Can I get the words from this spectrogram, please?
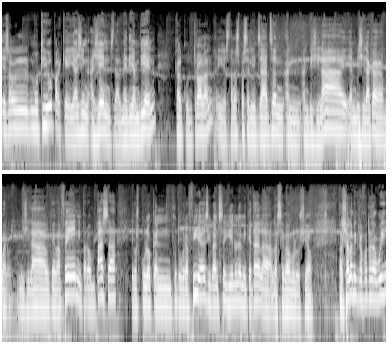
és el motiu perquè hi hagin agents del medi ambient que el controlen i estan especialitzats en, en, en vigilar i en vigilar, que, bueno, en vigilar el que va fent i per on passa, llavors col·loquen fotografies i van seguint una miqueta la, la seva evolució. Per això la microfoto d'avui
